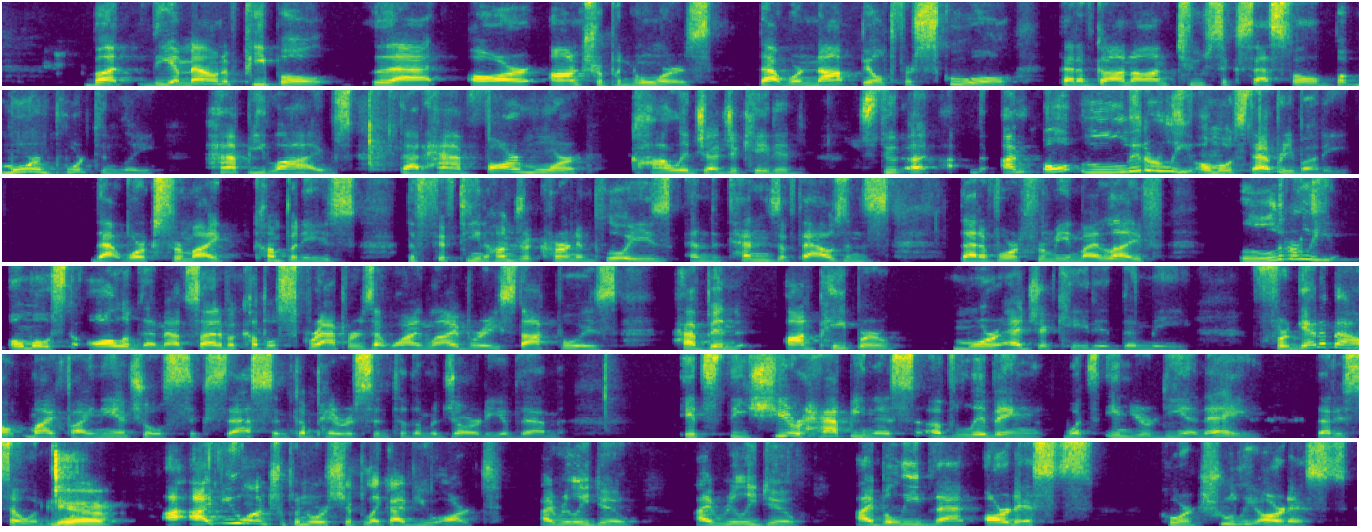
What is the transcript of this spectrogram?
but the amount of people that are entrepreneurs that were not built for school that have gone on to successful, but more importantly, happy lives that have far more college educated student. Uh, I'm literally almost everybody that works for my companies, the 1500 current employees and the tens of thousands that have worked for me in my life, literally almost all of them outside of a couple scrappers at wine library stock boys have been on paper more educated than me. Forget about my financial success in comparison to the majority of them. It's the sheer happiness of living what's in your DNA that is so important. Yeah. I, I view entrepreneurship like I view art. I really do. I really do. I believe that artists who are truly artists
